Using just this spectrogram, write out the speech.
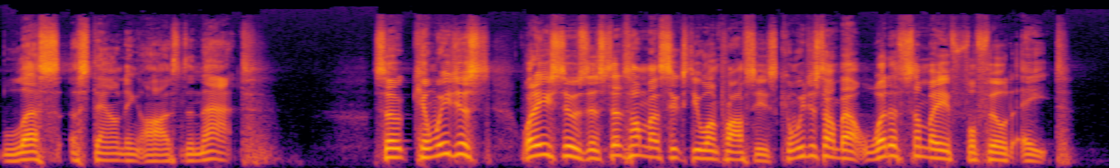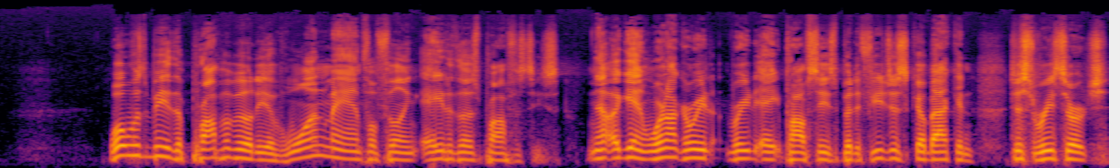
less astounding odds than that. So, can we just, what I used to do is instead of talking about 61 prophecies, can we just talk about what if somebody fulfilled eight? What would be the probability of one man fulfilling eight of those prophecies? Now, again, we're not going to read, read eight prophecies, but if you just go back and just research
